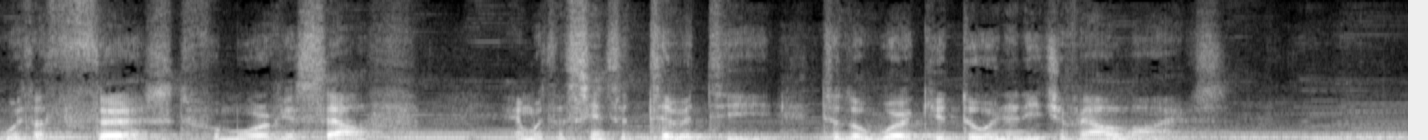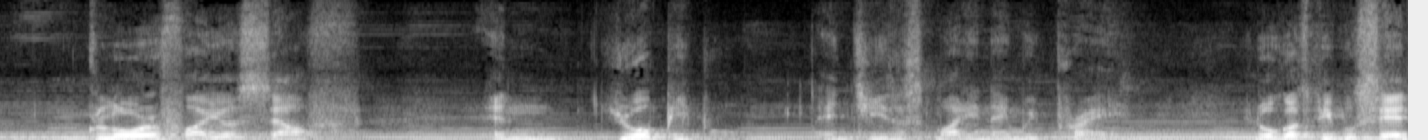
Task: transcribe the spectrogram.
with a thirst for more of yourself and with a sensitivity to the work you're doing in each of our lives. Glorify yourself in your people. In Jesus' mighty name we pray. And all God's people said,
